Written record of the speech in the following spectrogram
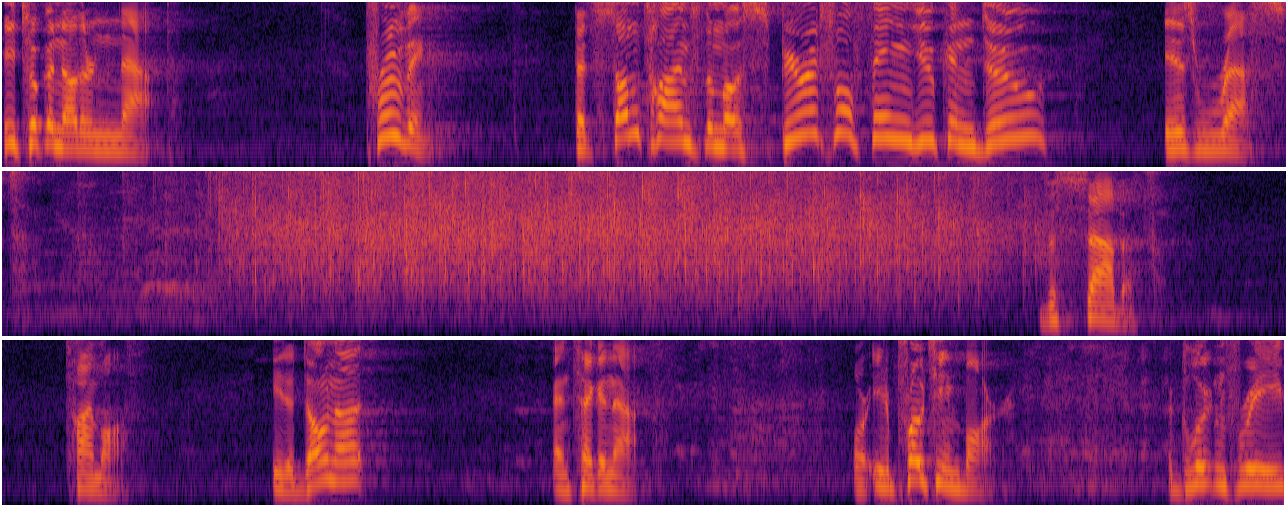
he took another nap, proving that sometimes the most spiritual thing you can do is rest. the Sabbath, time off. Eat a donut and take a nap. Or eat a protein bar, a gluten free,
